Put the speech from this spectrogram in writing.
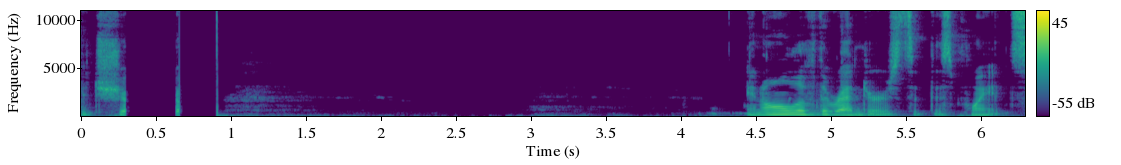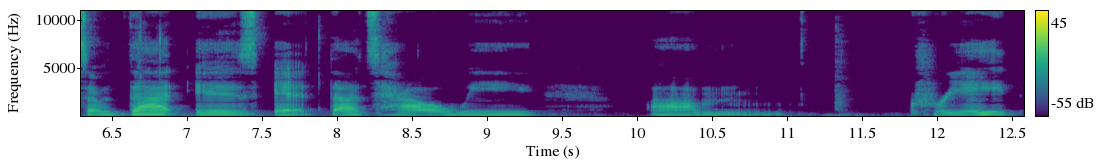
it shows in all of the renders at this point. So that is it. That's how we um, create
